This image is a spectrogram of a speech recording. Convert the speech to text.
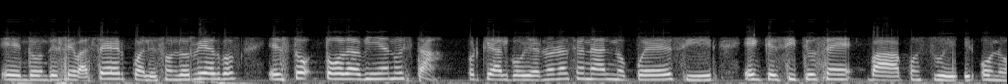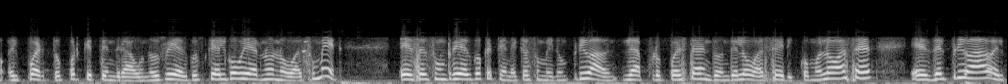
en dónde se va a hacer, cuáles son los riesgos. Esto todavía no está porque al gobierno nacional no puede decir en qué sitio se va a construir o no el puerto, porque tendrá unos riesgos que el gobierno no va a asumir. Ese es un riesgo que tiene que asumir un privado. La propuesta en dónde lo va a hacer y cómo lo va a hacer es del privado, él,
